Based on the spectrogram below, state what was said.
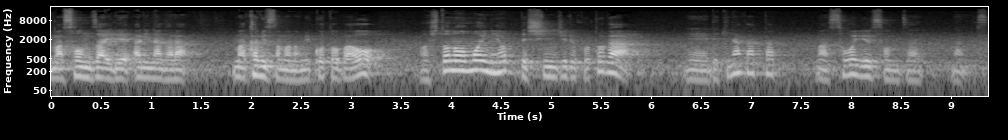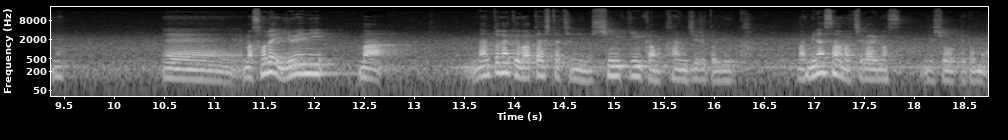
ま、存在でありながら、ま、神様の御言葉を人の思いによって信じることが、え、できなかった、まあ、そういう存在なんですね、えーまあ、それゆえに、まあ、なんとなく私たちにも親近感を感じるというか、ま、皆さんは違いますでしょうけども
